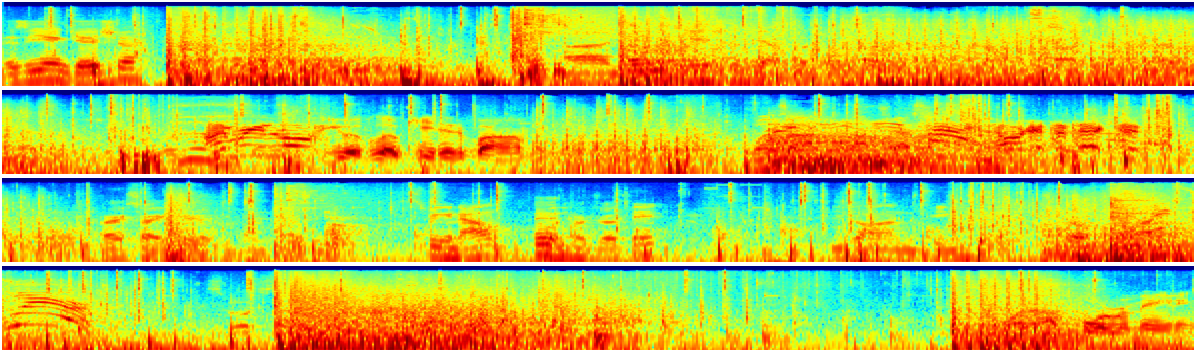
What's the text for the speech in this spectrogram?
Is he in Geisha? Uh, no location, yeah, football. You have located a bomb. One's on, on chassis. Target detected! Or, sorry, here, on chassis. Speaking out, one towards rotate. He's on ping. clear! Smokes. One op 4 remaining.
